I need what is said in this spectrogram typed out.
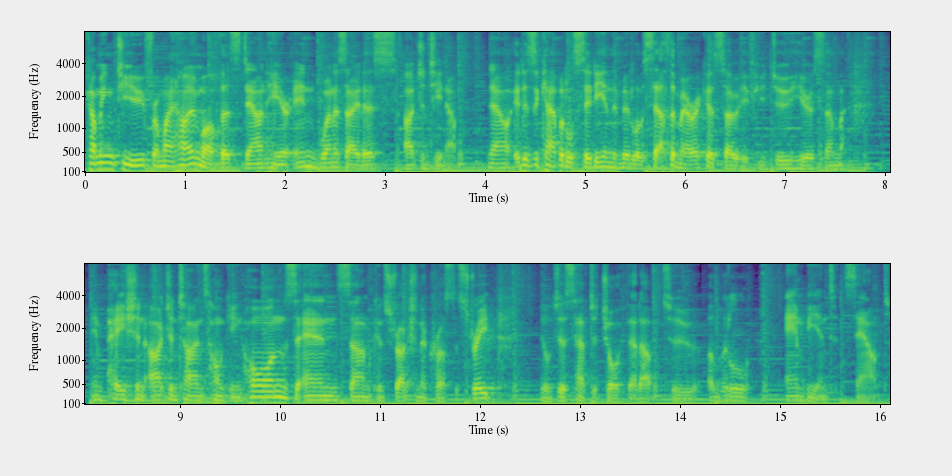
coming to you from my home office down here in Buenos Aires, Argentina. Now, it is a capital city in the middle of South America, so if you do hear some impatient Argentines honking horns and some construction across the street, you'll just have to chalk that up to a little ambient sound.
